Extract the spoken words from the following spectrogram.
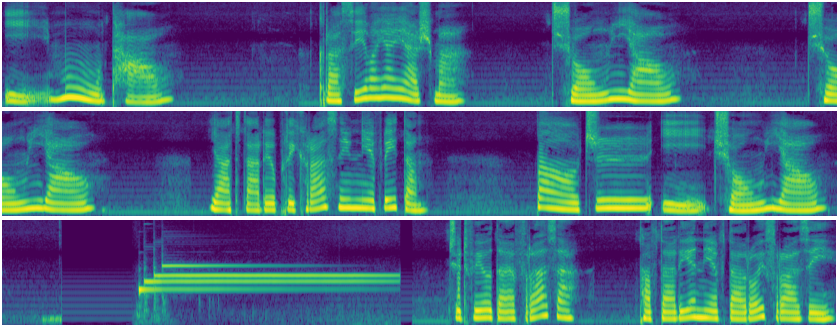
以木桃。Красивая яшма，琼瑶，琼瑶。 Я отдарил прекрасным нефритом，报之以琼瑶。Четвертая фраза. Повторение второй фразы.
